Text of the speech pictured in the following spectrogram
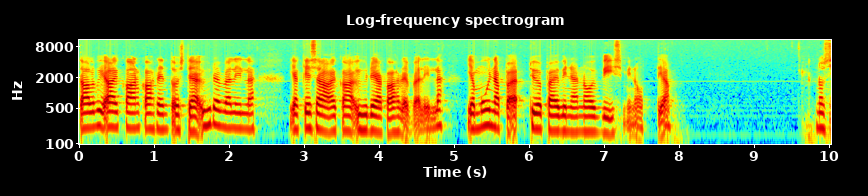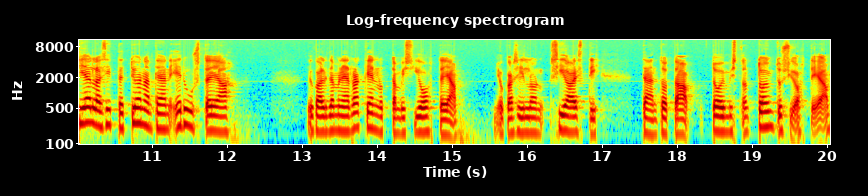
talviaikaan 12 ja 1 välillä ja kesäaikaan 1 ja 2 välillä ja muina työpäivinä noin 5 minuuttia. No siellä sitten työnantajan edustaja, joka oli tämmöinen rakennuttamisjohtaja, joka silloin sijaisti tämän tota, toimiston toimitusjohtaja,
